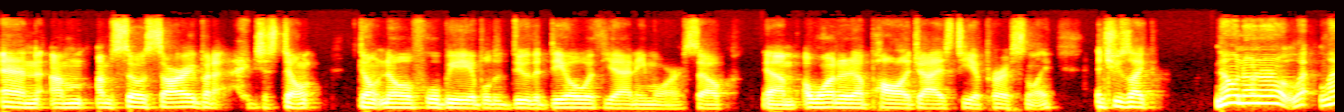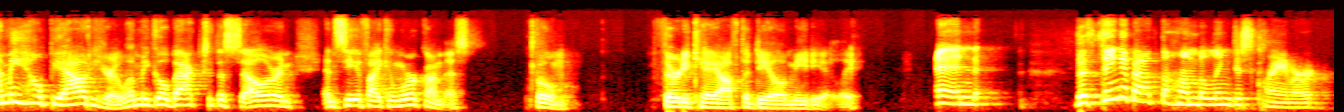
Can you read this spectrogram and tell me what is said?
And I'm I'm so sorry, but I just don't don't know if we'll be able to do the deal with you anymore. So um, I wanted to apologize to you personally. And she's like, no, no, no, no. Let, let me help you out here. Let me go back to the seller and, and see if I can work on this. Boom. 30K off the deal immediately. And the thing about the humbling disclaimer,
